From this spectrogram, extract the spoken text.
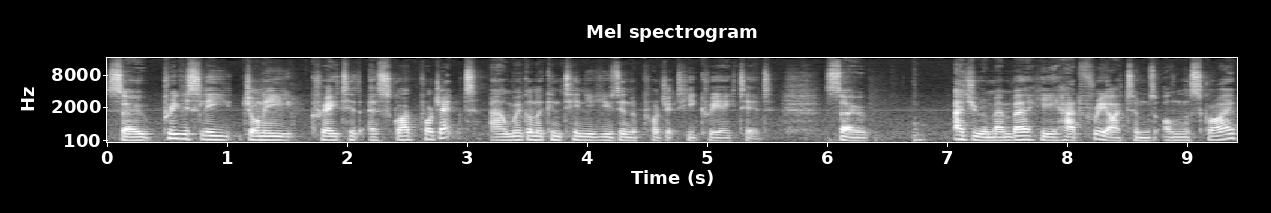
so previously Johnny created a scribe project and we're going to continue using the project he created. So as you remember, he had three items on the scribe.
